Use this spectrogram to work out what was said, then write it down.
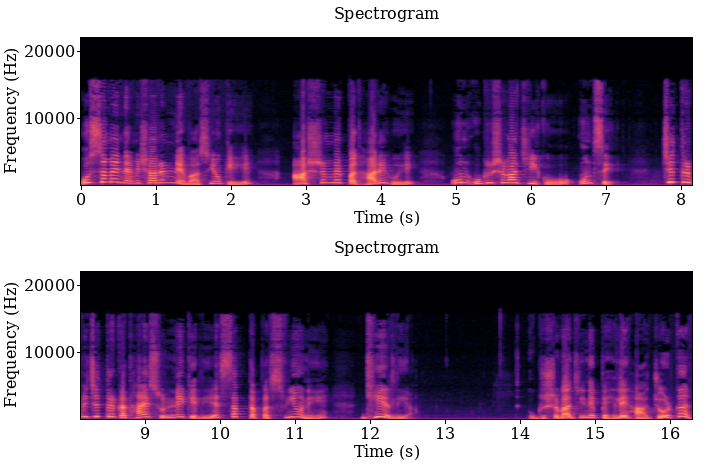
उस समय नैमिषारण्य वासियों के आश्रम में पधारे हुए उन उग्रश्रवा जी को उनसे चित्र विचित्र कथाएँ सुनने के लिए सब तपस्वियों ने घेर लिया। उग्रश्रवा जी ने पहले हाथ जोड़कर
